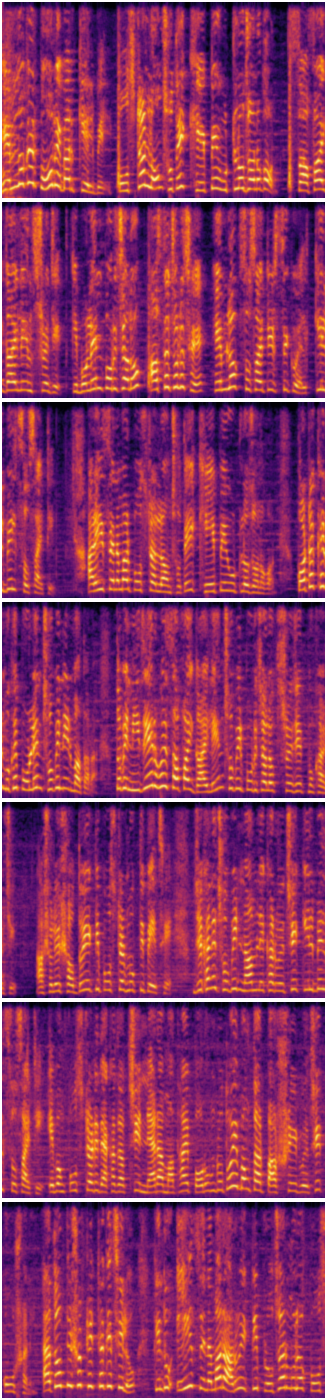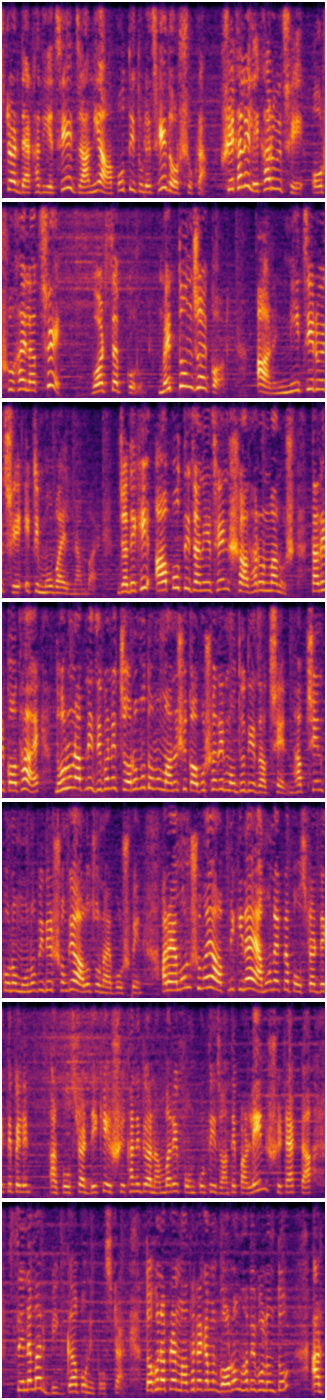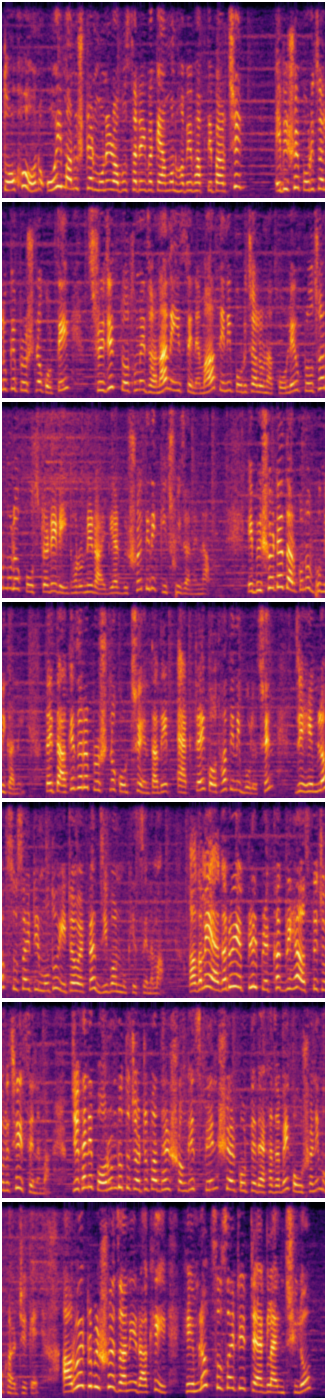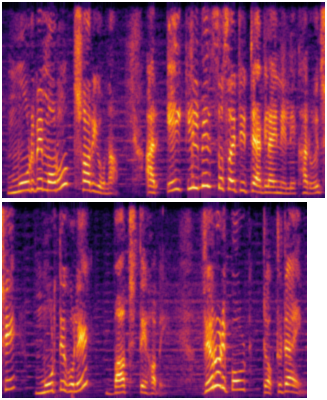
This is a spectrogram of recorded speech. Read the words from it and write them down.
হেমলকের পর এবার কেলবেল। Poster launch হতে খেপে উঠল জনগণ। সাফাই গাইলেন শ্রেজিত কে বললেন পরিচালক? আসতে চলেছে হেমলক সোসাইটির সিকুয়েল কিলবিল সোসাইটি। আর এই সিনেমার পোস্টার লঞ্চ হতে খেপে উঠল জনগণ। কটাক্ষের মুখে পড়লেন ছবি নির্মাতারা। তবে নিজের হয়ে সাফাই গাইলেন ছবির পরিচালক সৃজিত মুখার্জি। আসলে সদ্যই একটি পোস্টার মুক্তি পেয়েছে, যেখানে ছবির নাম লেখা রয়েছে কিলবিল সোসাইটি, এবং পোস্টারে দেখা যাচ্ছে ন্যাড়া মাথায় পরমব্রত এবং তার পাশে রয়েছে কৌশানী। এত অব্দি সব ঠিকঠাকই ছিল, কিন্তু এই সিনেমার আরও একটি প্রচারমূলক পোস্টার দেখা দিয়েছে, যা নিয়ে আপত্তি তুলেছে দর্শকরা। সেখানে লেখা রয়েছে, অসহায় লাগছে, হোয়াটসঅ্যাপ করুন, মৃত্যুঞ্জয় কর। আর নিচে রয়েছে একটি মোবাইল নাম্বার, যা দেখে আপত্তি জানিয়েছেন সাধারণ মানুষ। তাদের কথায়, ধরুন আপনি জীবনের চরমতম মানসিক অবসাদের মধ্য দিয়ে যাচ্ছেন। ভাবছেন কোনো মনোবিদের সঙ্গে আলোচনায় বসবেন। আর এমন সময় আপনি কিনা এমন একটা পোস্টার দেখতে পেলেন। আর পোস্টার দেখে সেখানে দেওয়া নাম্বারে ফোন করতে জানতে পারলেন, সেটা একটা সিনেমার বিজ্ঞাপনী পোস্টার। তখন আপনার মাথাটা কেমন গরম হবে বলুন তো? আর তখন ওই মানুষটার মনের অবস্থাটাই বা কেমন হবে ভাবতে পারছেন? এ বিষয়ে পরিচালককে প্রশ্ন করতে সৃজিত প্রথমে জানান, এই সিনেমা তিনি পরিচালনা করলেও প্রচারমূলক পোস্টারের এই ধরনের আইডিয়ার বিষয়ে তিনি কিছুই জানেন না। এই বিষয়টা তার কোনো ভূমিকা নেই। তাই তাকে যারা প্রশ্ন করছেন, তাদের একটাই কথা তিনি বলেছেন যে হেমলক সোসাইটির মতো এটাও একটা জীবনমুখী সিনেমা। আগামী এগারোই এপ্রিল প্রেক্ষাগৃহে আসতে চলেছে এই সিনেমা, যেখানে পরমব্রত চট্টোপাধ্যায়ের সঙ্গে স্ক্রিন শেয়ার করতে দেখা যাবে কৌশানী মুখার্জিকে। আরও একটা বিষয় জানিয়ে রাখি, হেমলক সোসাইটির ট্যাগলাইন ছিল মরবে মরো, ছাড়িও না। আর এই কিলবিল সোসাইটির ট্যাগলাইনে লেখা রয়েছে, মরতে হলে বাঁচতে হবে। ভেরো রিপোর্ট, ডক্টর টাইম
